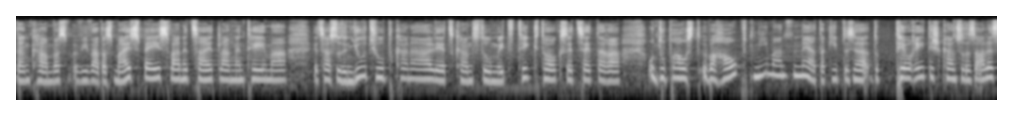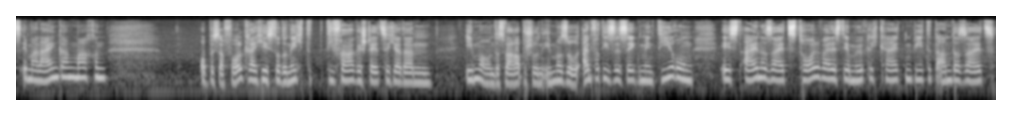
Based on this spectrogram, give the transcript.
dann kam was, wie war das? MySpace war eine Zeit lang ein Thema. Jetzt hast du den YouTube-Kanal, jetzt kannst du mit TikToks etc. Und du brauchst überhaupt niemanden mehr. Da gibt es ja, du, theoretisch kannst du das alles im Alleingang machen. Ob es erfolgreich ist oder nicht, die Frage stellt sich ja dann immer und das war aber schon immer so. Einfach diese Segmentierung ist einerseits toll, weil es dir Möglichkeiten bietet, andererseits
